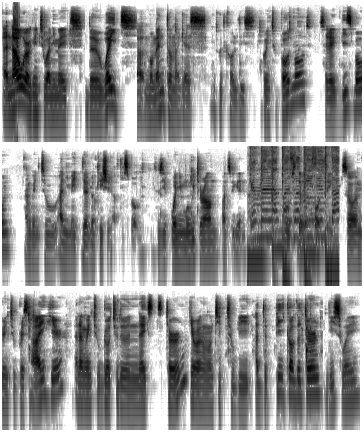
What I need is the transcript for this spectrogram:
and now we're going to animate the weight uh, momentum, I guess we could call this. Going to pose mode, select this bone, I'm going to animate the location of this bone because if when you move it around once again moves the whole thing. So I'm going to press I here and I'm going to go to the next turn. Here I want it to be at the peak of the turn. This way.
